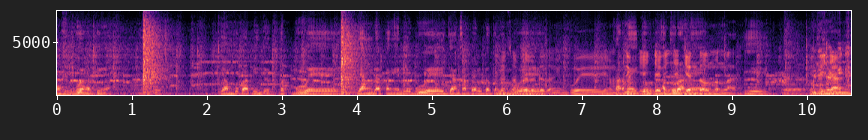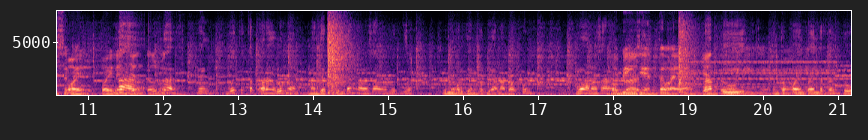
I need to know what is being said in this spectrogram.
Maksud gue ngerti nggak? Yang buka pintu tetap gue yang datengin lu gue jangan sampai lu datengin Jangan gue sampai lu datangin gue. Yang Karena penting itu yang jadinya aturannya. gentleman lah. iya Itu Intinya poin ya? poinnya Enggak, gentleman. enggak. Men, gue tetap orang lu mau manjat bintang nggak masalah buat gue lu mau ngerjain kerjaan apa pun gue nggak masalah Oh, being gentle lah ya. tapi Oh, being gentle. untuk poin-poin tertentu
